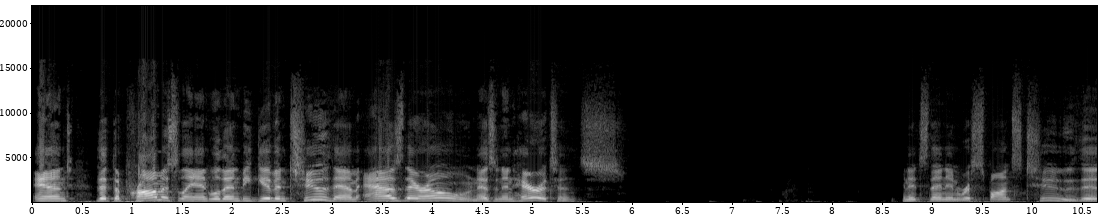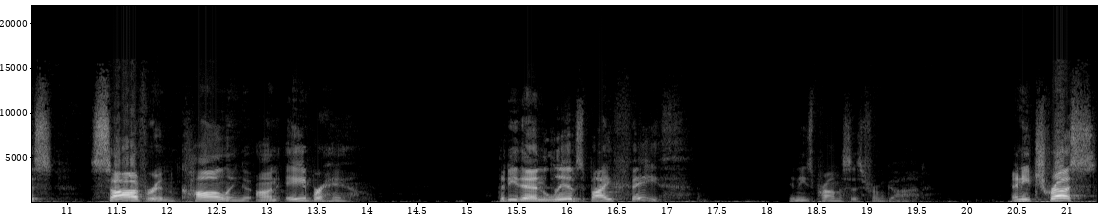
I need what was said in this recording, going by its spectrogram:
And that the promised land will then be given to them as their own, as an inheritance. And it's then in response to this sovereign calling on Abraham that he then lives by faith in these promises from God. And he trusts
